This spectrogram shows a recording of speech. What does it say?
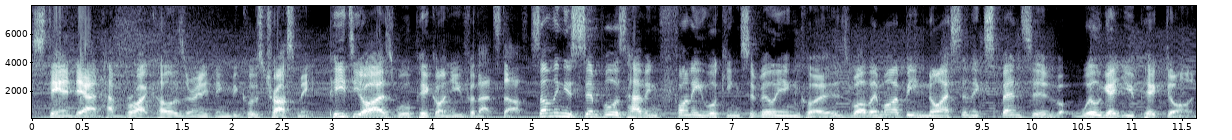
stand out, have bright colors or anything because trust me, PTIs will pick on you for that stuff. Something as simple as having funny looking civilian clothes, while they might be nice and expensive, will get you picked on.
